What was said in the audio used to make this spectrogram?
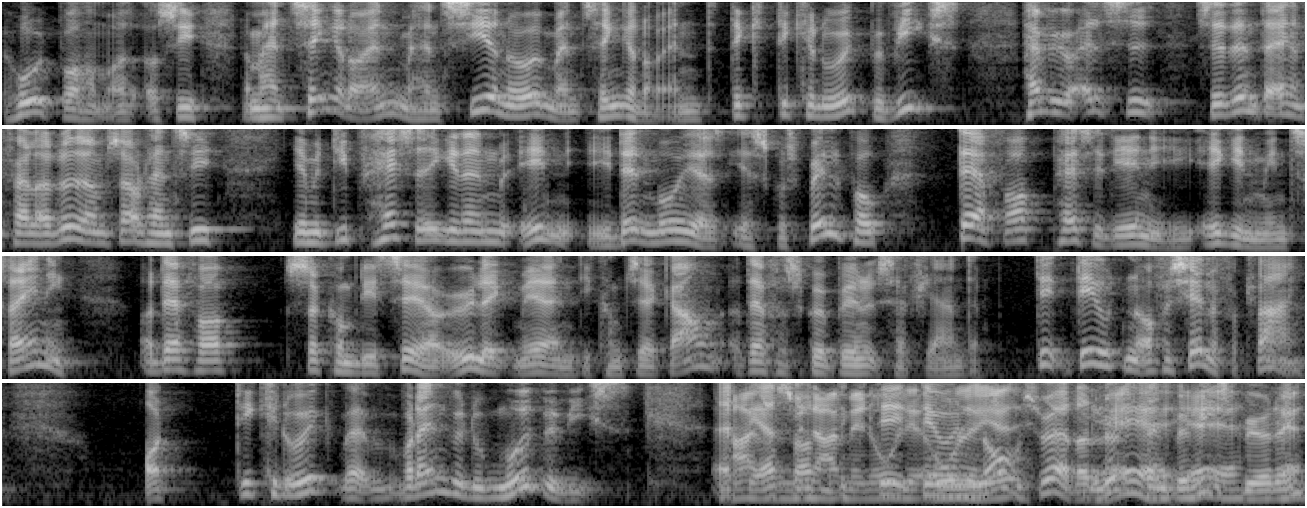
hovedet på ham og, og sige, at han tænker noget andet, men han siger noget, men han tænker noget andet. Det, det kan du jo ikke bevise. Han vil jo altid, så den dag han falder død om, så vil han sige, jamen de passede ikke i den, ind i den måde, jeg, jeg skulle spille på. Derfor passede de ind i, ikke ind i min træning, og derfor så kom de til at ødelægge mere, end de kom til at gavne, og derfor skulle jeg blive nødt til at fjerne dem. Det, det er jo den officielle forklaring. Og det kan du ikke, hvordan vil du modbevise, at det er sådan? nej, det, men det, Ole- det, er jo Ole, enormt svært at løfte ja, ja, en bevisbyrde. Ja, ja.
